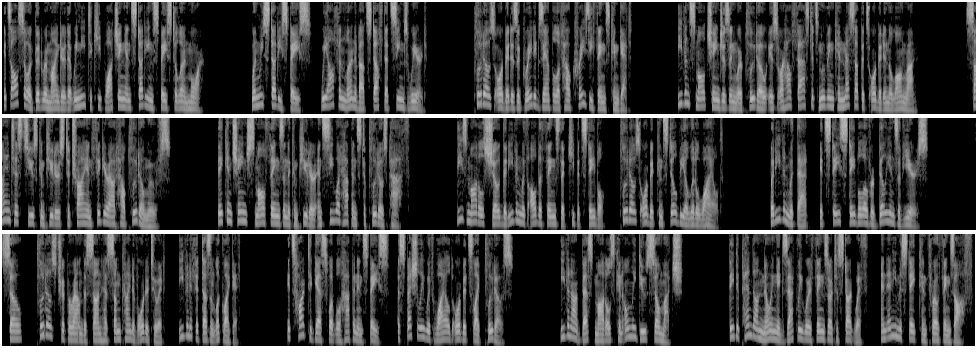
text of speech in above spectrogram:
It's also a good reminder that we need to keep watching and studying space to learn more. When we study space, we often learn about stuff that seems weird. Pluto's orbit is a great example of how crazy things can get. Even small changes in where Pluto is or how fast it's moving can mess up its orbit in the long run. Scientists use computers to try and figure out how Pluto moves. They can change small things in the computer and see what happens to Pluto's path. These models showed that even with all the things that keep it stable, Pluto's orbit can still be a little wild. But even with that, it stays stable over billions of years. So, Pluto's trip around the Sun has some kind of order to it, even if it doesn't look like it. It's hard to guess what will happen in space, especially with wild orbits like Pluto's. Even our best models can only do so much. They depend on knowing exactly where things are to start with, and any mistake can throw things off.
